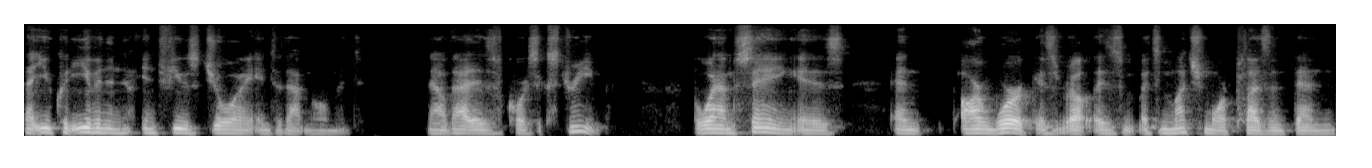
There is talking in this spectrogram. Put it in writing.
that you could even in, infuse joy into that moment. Now that is of course extreme, but what I'm saying is, and our work is is it's much more pleasant than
